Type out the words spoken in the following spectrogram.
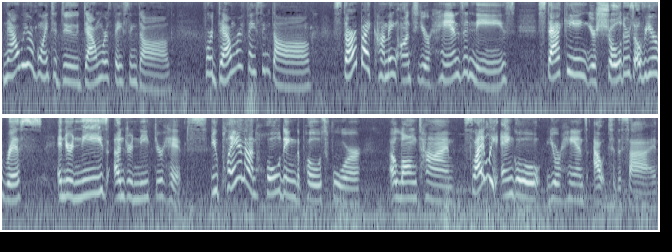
Now we are going to do downward facing dog. For downward facing dog, start by coming onto your hands and knees, stacking your shoulders over your wrists and your knees underneath your hips. You plan on holding the pose for a long time. Slightly angle your hands out to the side.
